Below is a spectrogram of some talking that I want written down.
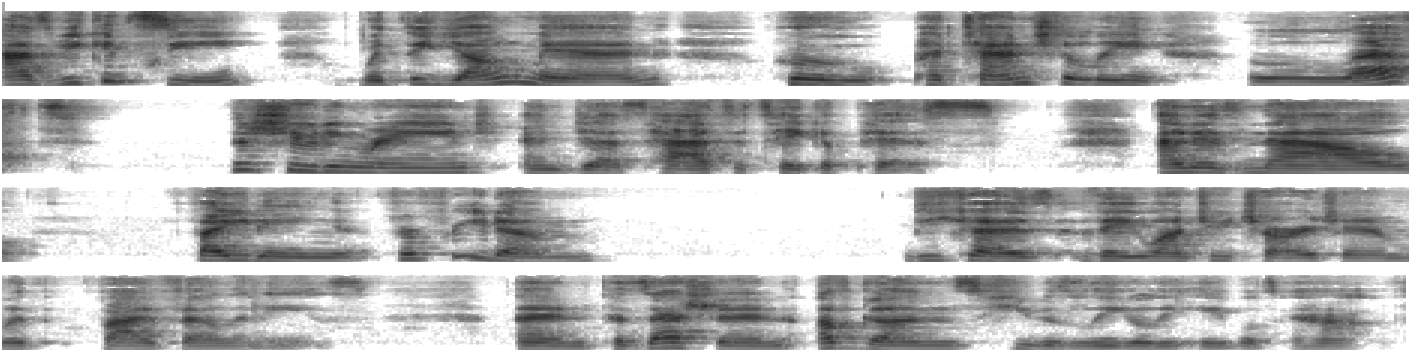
As we can see with the young man who potentially left the shooting range and just had to take a piss and is now fighting for freedom because they want to charge him with five felonies and possession of guns he was legally able to have.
